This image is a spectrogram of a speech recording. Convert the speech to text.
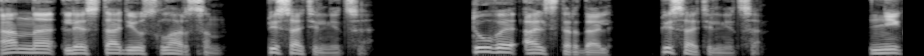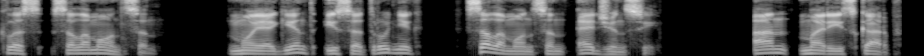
Анна Лестадиус Ларсон, писательница. Туве Альстердаль, писательница. Никлас Соломонсон, мой агент и сотрудник Соломонсон Эдженси. Ан Мари Скарп,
